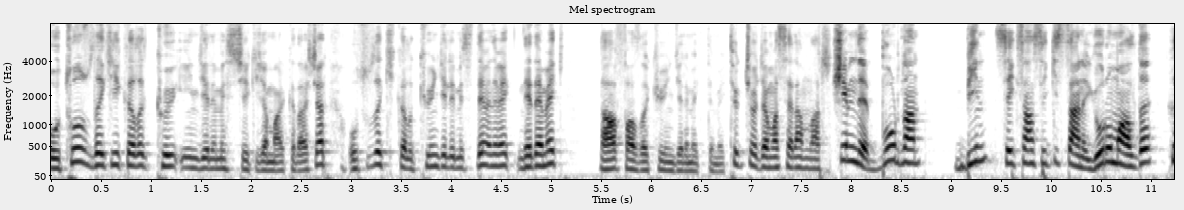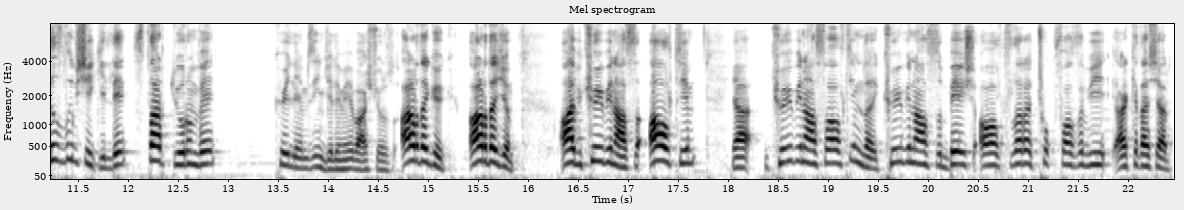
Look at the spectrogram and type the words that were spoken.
30 dakikalık köy incelemesi çekeceğim arkadaşlar. 30 dakikalık köy incelemesi ne demek? Ne demek? Daha fazla köy incelemek demek. Türkçe hocama selamlar. Şimdi buradan 1088 tane yorum aldı. Hızlı bir şekilde start diyorum ve köylerimizi incelemeye başlıyoruz. Arda Gök, Ardacım. Abi köy binası 6'yım. Ya köy binası 6'yım da köy binası 5 6'lara çok fazla bir arkadaşlar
